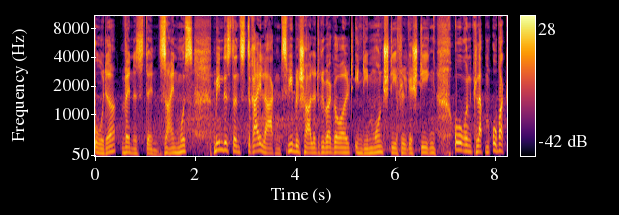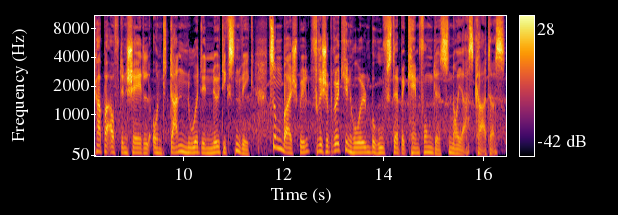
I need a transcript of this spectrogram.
Oder, wenn es denn sein muss, mindestens drei Lagen Zwiebelschale drüber gerollt, in die Mondstiefel gestiegen, Ohrenklappen, Oberkappe auf den Schädel und dann nur den nötigsten Weg. Zum Beispiel frische Brötchen holen behufs der Bekämpfung des Neujahrskaters.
